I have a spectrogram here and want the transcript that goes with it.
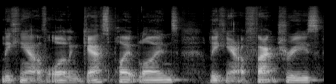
leaking out of oil and gas pipelines, leaking out of factories,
